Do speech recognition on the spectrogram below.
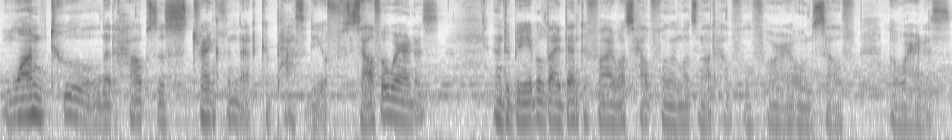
one tool that helps us strengthen that capacity of self awareness and to be able to identify what's helpful and what's not helpful for our own self awareness.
